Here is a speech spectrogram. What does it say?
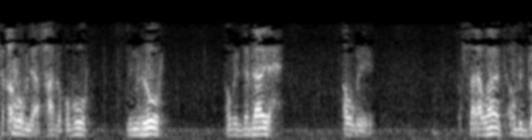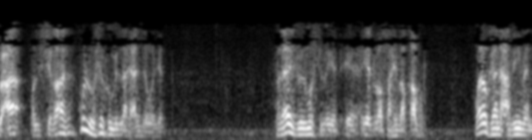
تقرب لأصحاب القبور بالنذور أو بالذبائح أو بالصلوات أو بالدعاء والاستغاثة كله شرك بالله عز وجل. فلا يجوز للمسلم أن يدعو صاحب القبر ولو كان عظيما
